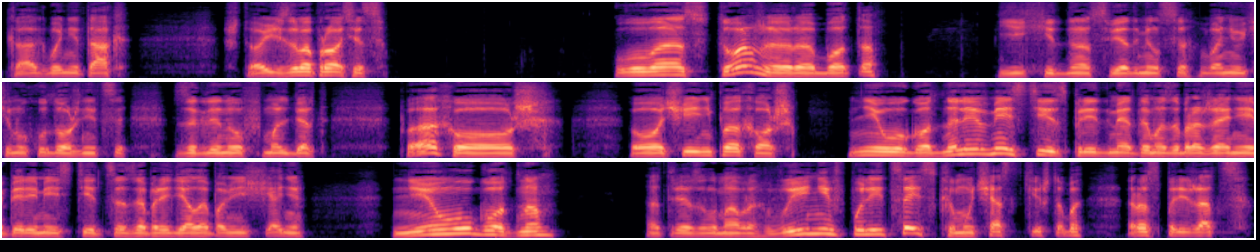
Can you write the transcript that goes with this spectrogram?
как бы не так. Что еще за вопросец? — У вас тоже работа? — ехидно осведомился Ванюхин у художницы, заглянув в мольберт. — Похож, очень похож. Не угодно ли вместе с предметом изображения переместиться за пределы помещения? — Не угодно, — отрезала Мавра. — Вы не в полицейском участке, чтобы распоряжаться.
